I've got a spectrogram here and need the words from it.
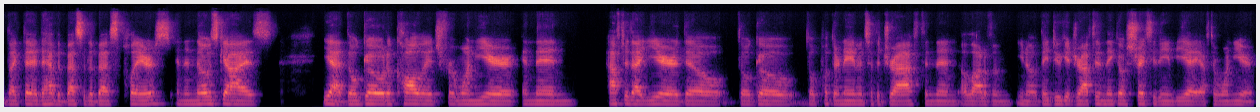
like they, they have the best of the best players. And then those guys, yeah, they'll go to college for one year and then after that year they'll they'll go they'll put their name into the draft and then a lot of them you know they do get drafted and they go straight to the nba after one year.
